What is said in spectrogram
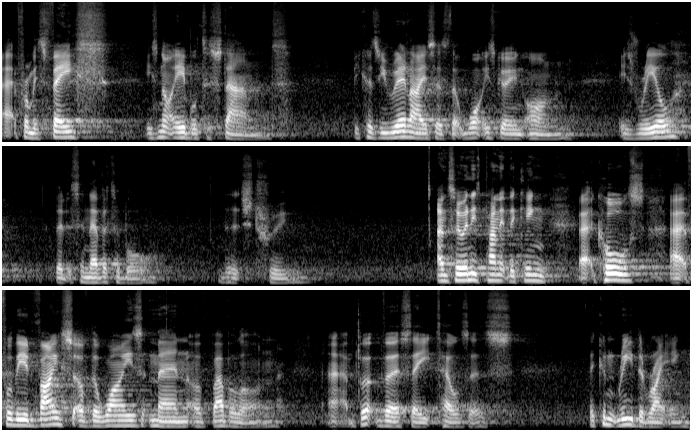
uh, from his face. He's not able to stand because he realizes that what is going on is real, that it's inevitable, that it's true. And so, in his panic, the king uh, calls uh, for the advice of the wise men of Babylon. Uh, but verse 8 tells us they couldn't read the writing,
